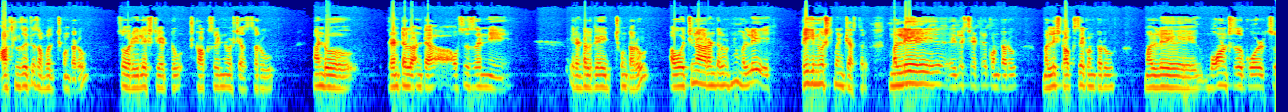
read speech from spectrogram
ఆస్తులు అయితే సంపాదించుకుంటారు. So real estate stocks invest చేస్తారు. అండ్ రెంటల్ అంటే హౌసెస్ అన్ని రెంటల్గా ఇచ్చుకుంటారు. అవి వచ్చిన రెంటల్ని మళ్ళీ రీఇన్వెస్ట్మెంట్ చేస్తారు. మళ్ళీ రియల్ ఎస్టేట్ కొంటారు. మళ్ళీ స్టాక్సే కొంటారు. మళ్ళీ బాండ్స్ గోల్డ్స్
